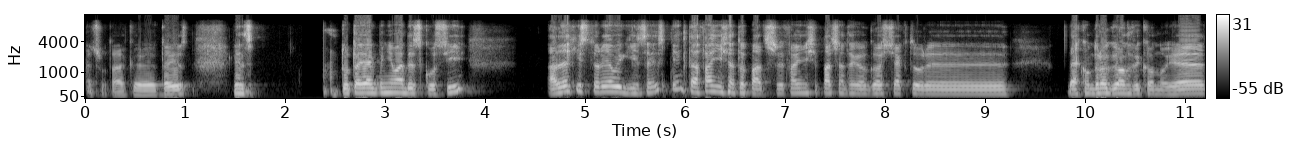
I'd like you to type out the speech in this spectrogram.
meczu, tak? Yy, to jest, więc tutaj jakby nie ma dyskusji, ale historia Wigginsa jest piękna, fajnie się na to patrzy, fajnie się patrzy na tego gościa, który jaką drogę on wykonuje.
